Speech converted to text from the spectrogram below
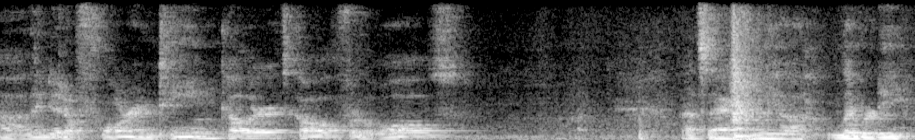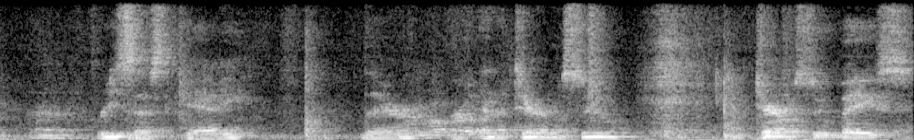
Uh, they did a Florentine color, it's called, for the walls. That's actually a Liberty recessed caddy there, and the tiramisu, tiramisu base.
